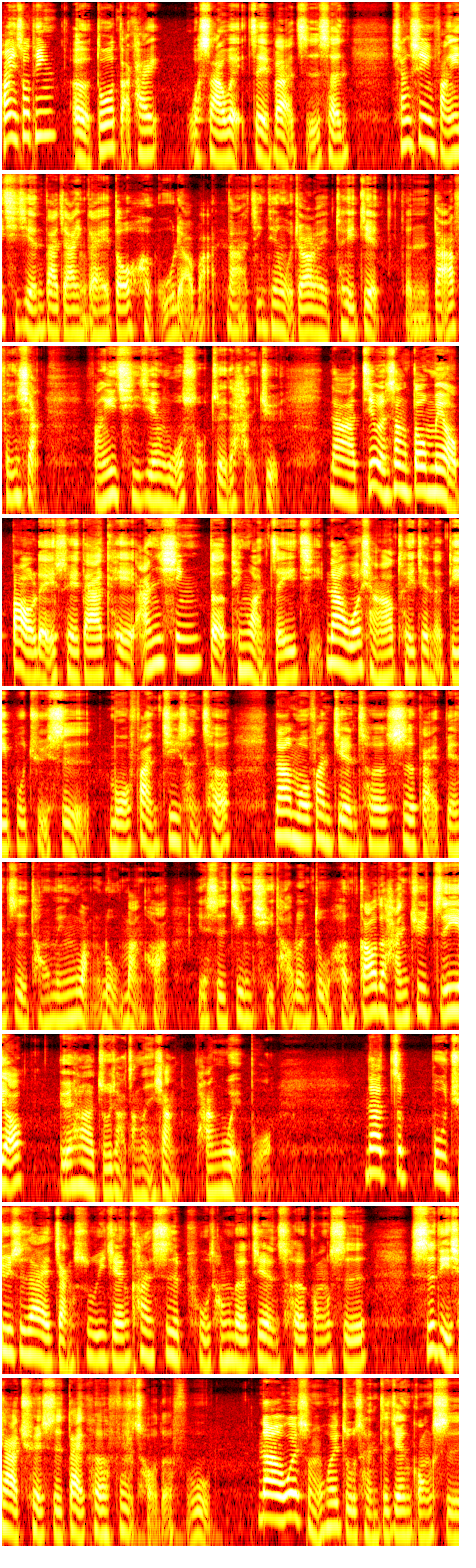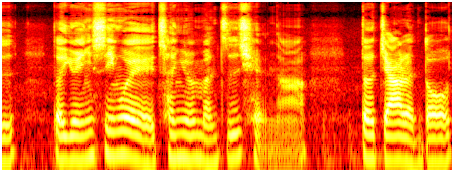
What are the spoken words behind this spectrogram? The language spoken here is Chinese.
欢迎收听耳朵打开，我是阿伟，这一半的直升。相信防疫期间大家应该都很无聊吧？那今天我就要来推荐跟大家分享防疫期间我所追的韩剧。那基本上都没有爆雷，所以大家可以安心的听完这一集。那我想要推荐的第一部剧是《模范计程车》。那《模范计程车》是改编自同名网络漫画，也是近期讨论度很高的韩剧之一哦。因为他的主角长得很像潘玮柏。那这部剧是在讲述一间看似普通的建车公司，私底下却是代客复仇的服务。那为什么会组成这间公司的原因，是因为成员们之前啊的家人都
